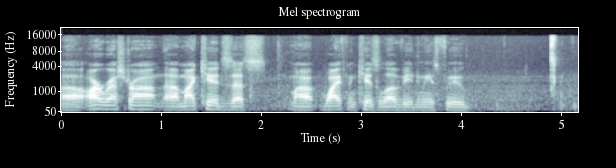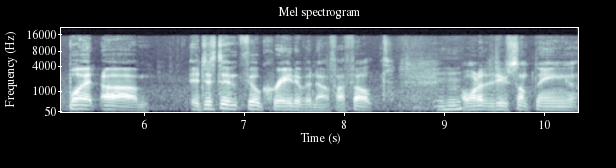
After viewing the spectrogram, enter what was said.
uh, our restaurant. Uh, my kids, that's my wife and kids love Vietnamese food but um, it just didn't feel creative enough. I felt I wanted to do something a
